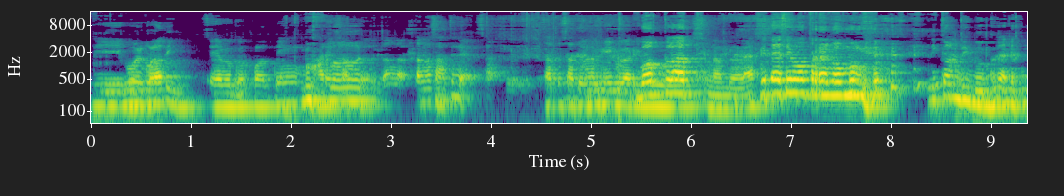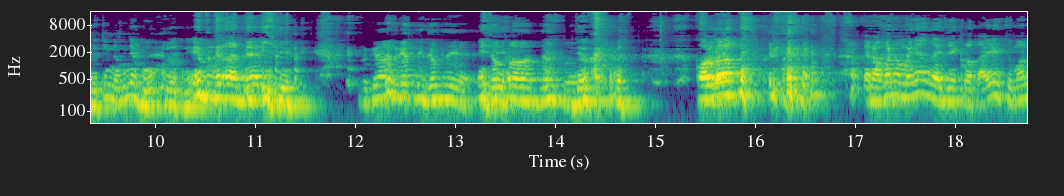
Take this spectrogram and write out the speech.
Di Bogor Bogor Clothing. Ya Bogor Clothing. Hari satu tanggal tanggal satu ya? Satu. Satu Juni dua ribu sembilan belas. kita SMA pernah ngomong ya. Ini kalau di Bogor ada clothing namanya boklot nih. Eh bener ada iya. Kita lihat di Jogja ya. Joklot Joklot Jok kolot. Kenapa namanya nggak Jacklot aja cuman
